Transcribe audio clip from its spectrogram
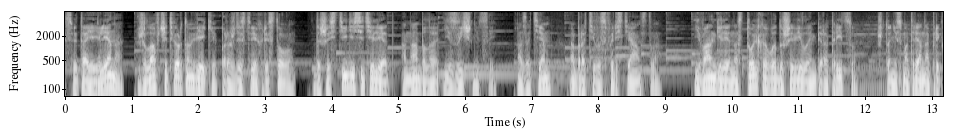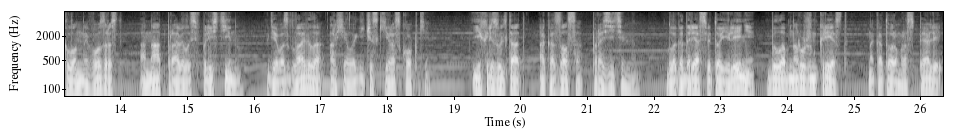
Святая Елена жила в IV веке по Рождестве Христовом. До 60 лет она была язычницей, а затем обратилась в христианство. Евангелие настолько воодушевило императрицу, что, несмотря на преклонный возраст, она отправилась в Палестину, где возглавила археологические раскопки. Их результат оказался поразительным. Благодаря святой Елене был обнаружен крест, на котором распяли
